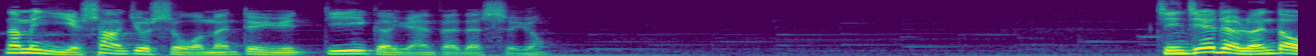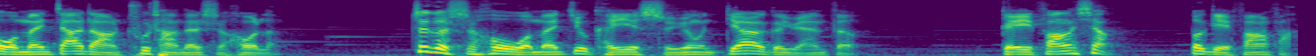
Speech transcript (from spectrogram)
那么，以上就是我们对于第一个原则的使用。紧接着轮到我们家长出场的时候了，这个时候我们就可以使用第二个原则，给方向不给方法。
